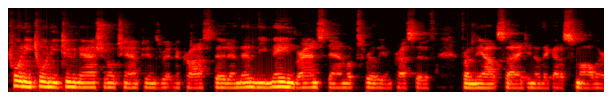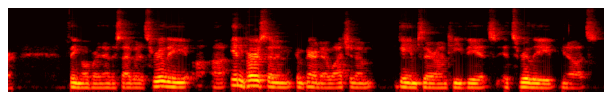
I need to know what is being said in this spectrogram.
2022 national champions written across it. And then the main grandstand looks really impressive from the outside. You know, they got a smaller thing over on the other side, but it's really uh, in person compared to watching them games there on TV. It's it's really you know it's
